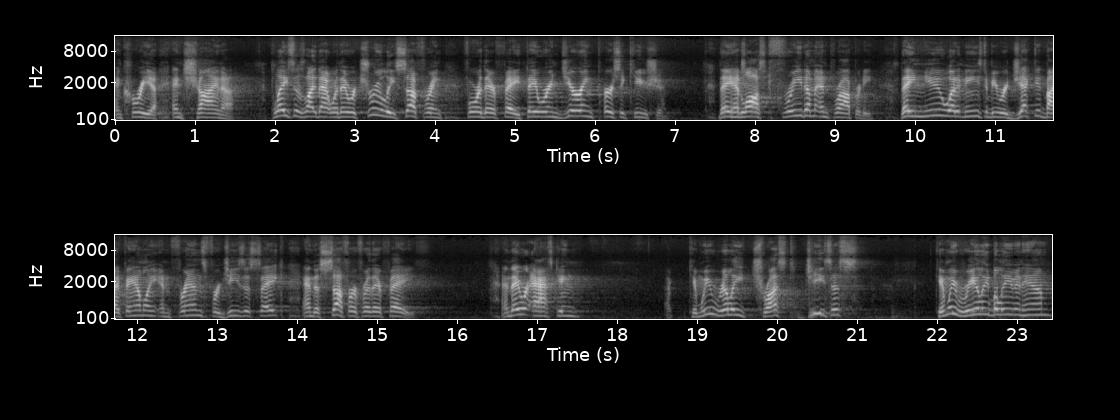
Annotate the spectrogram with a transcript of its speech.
and Korea and China, places like that where they were truly suffering for their faith. They were enduring persecution. They had lost freedom and property. They knew what it means to be rejected by family and friends for Jesus' sake and to suffer for their faith. And they were asking, can we really trust Jesus? Can we really believe in him?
